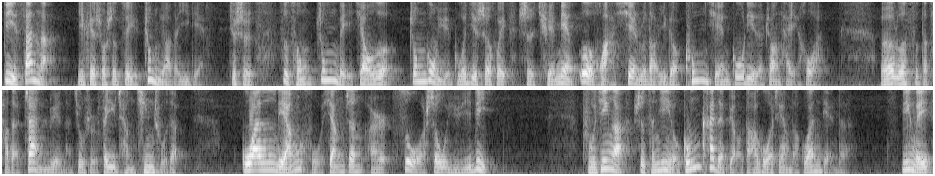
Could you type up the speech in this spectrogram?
第三呢，也可以说是最重要的一点，就是自从中美交恶，中共与国际社会是全面恶化，陷入到一个空前孤立的状态以后啊，俄罗斯的他的战略呢，就是非常清楚的。官两虎相争而坐收渔利，普京啊是曾经有公开的表达过这样的观点的，因为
